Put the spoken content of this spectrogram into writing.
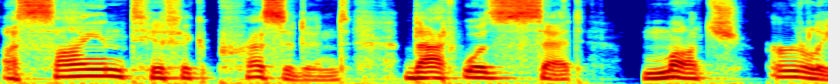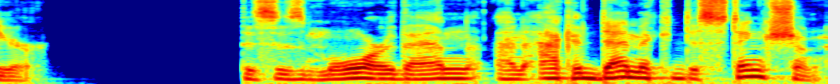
a scientific precedent that was set much earlier. This is more than an academic distinction.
